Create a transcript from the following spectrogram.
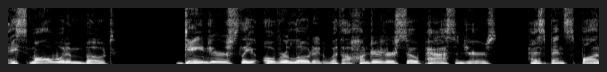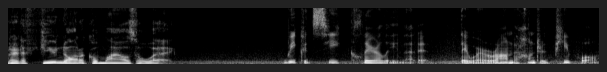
A small wooden boat, dangerously overloaded with a hundred or so passengers, has been spotted a few nautical miles away. We could see clearly that it, they were around 100 people.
